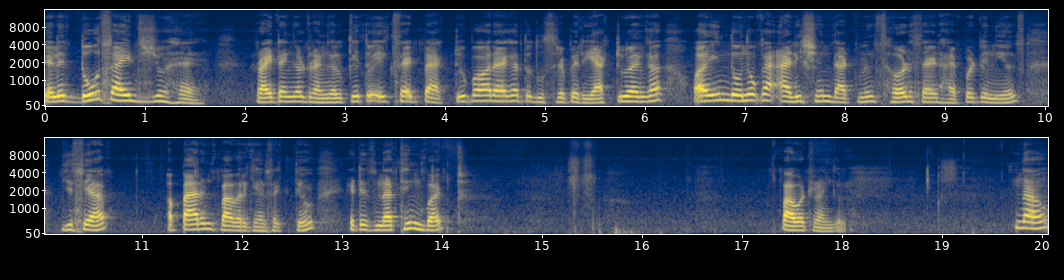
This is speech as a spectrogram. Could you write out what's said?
यानी दो साइड्स जो है राइट एंगल ट्रायंगल के तो एक साइड पे एक्टिव पावर आएगा तो दूसरे पे रिएक्टिव आएगा, और इन दोनों का addition that means third side hypotenuse जिसे आप अपेरेंट पावर कह सकते हो it is nothing but power triangle now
